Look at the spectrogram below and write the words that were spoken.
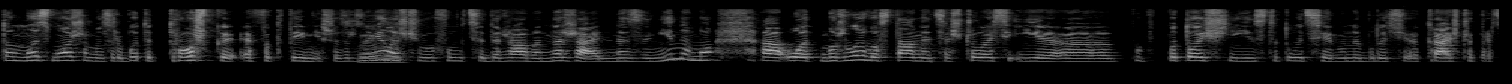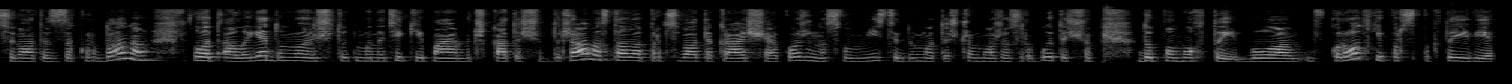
то ми зможемо зробити трошки ефективніше. Зрозуміло, що ми функцію держави, на жаль, не замінимо. От можливо станеться щось, і е, поточні інституції вони будуть краще працювати з-за кордоном. От, але я думаю, що тут ми не тільки маємо чекати, щоб держава стала працювати краще, а кожен на своєму місці думати, що може зробити, щоб допомогти. Бо в короткій перспективі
